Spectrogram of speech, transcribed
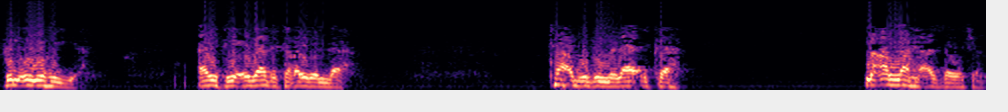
في الألوهية أي في عبادة غير الله. تعبد الملائكة مع الله عز وجل.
